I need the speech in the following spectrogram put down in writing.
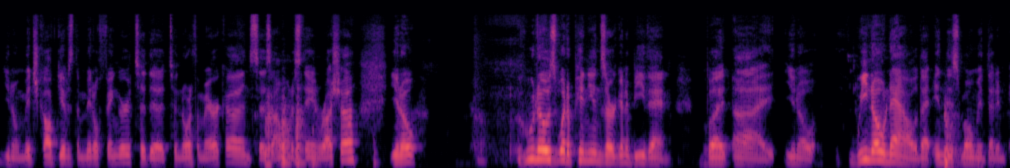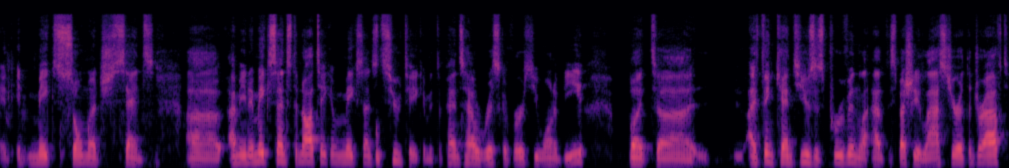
you know Michkov gives the middle finger to the to North America and says I want to stay in Russia. You know, who knows what opinions are going to be then? But uh, you know, we know now that in this moment that it, it, it makes so much sense. Uh, I mean, it makes sense to not take him. It makes sense to take him. It depends how risk averse you want to be, but uh, I think Kent Hughes has proven, especially last year at the draft,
